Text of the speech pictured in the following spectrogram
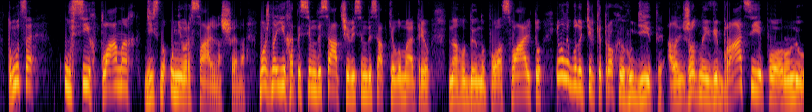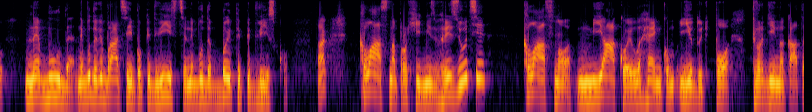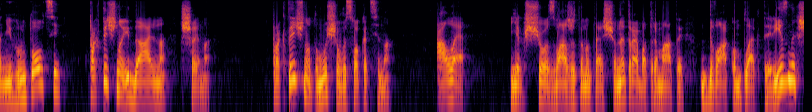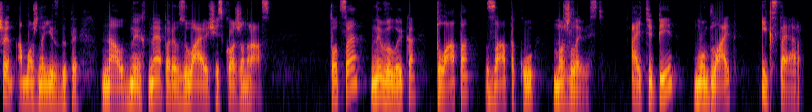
Тому це у всіх планах дійсно універсальна шина. Можна їхати 70 чи 80 кілометрів на годину по асфальту, і вони будуть тільки трохи гудіти, але жодної вібрації по рулю не буде. Не буде вібрації по підвісці, не буде бити підвіску. Так? Класна прохідність в грязюці, класно, м'яко і легенько їдуть по твердій накатаній ґрунтовці. Практично ідеальна шина. Практично, тому що висока ціна. Але якщо зважити на те, що не треба тримати два комплекти різних шин, а можна їздити на одних, не перевзуваючись кожен раз, то це невелика плата за таку можливість. ITP Moonlight XTR.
